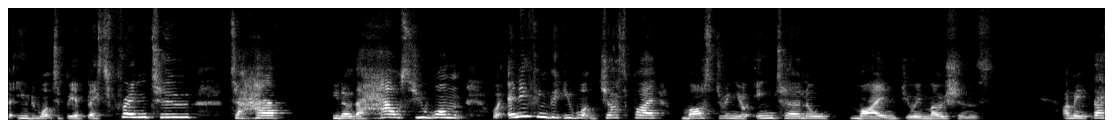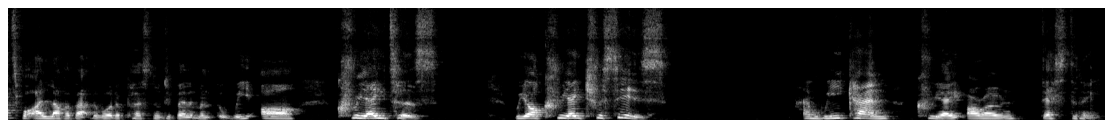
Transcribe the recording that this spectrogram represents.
that you'd want to be a best friend to, to have, you know, the house you want, or anything that you want just by mastering your internal mind, your emotions. I mean, that's what I love about the world of personal development that we are creators, we are creatresses, and we can create our own destiny.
